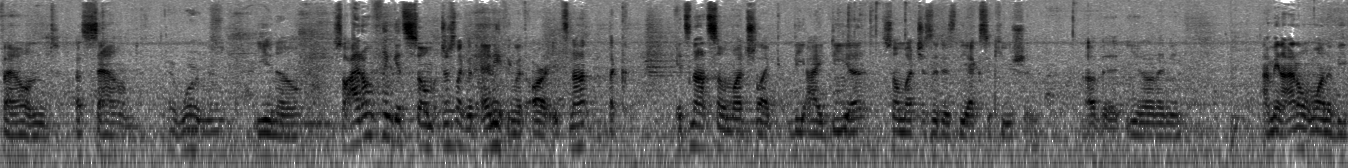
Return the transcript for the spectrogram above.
found a sound. It works. You know, so I don't think it's so just like with anything with art. It's not the it's not so much like the idea so much as it is the execution of it. You know what I mean? I mean, I don't want to be.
